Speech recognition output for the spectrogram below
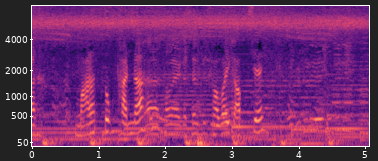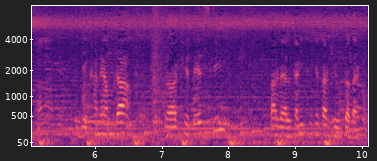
আর মারাত্মক ঠান্ডা। হ্যাঁ, সবাই কাঁপছে। যেখানে আমরা খেতে এসেছি। তার ব্যালকানি থেকে তার ভিউটা দেখো।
